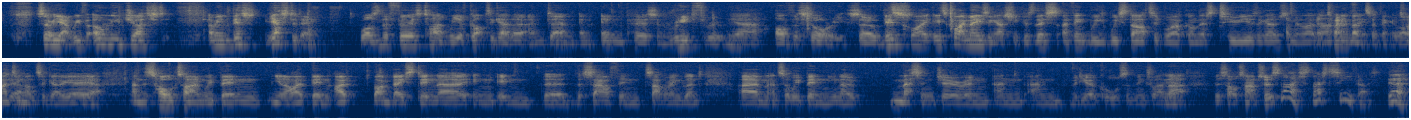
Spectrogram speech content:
so yeah, we've only just. I mean, this yesterday was the first time we have got together and done an in-person read-through Yeah. of the story. So this It's quite it's quite amazing actually because this I think we, we started work on this two years ago something like Yeah, that 20 months, I think it was, twenty yeah. months ago yeah, yeah and this whole time we've been you know I've been I I'm based in uh, in in the the south in south of England um, and so we've been you know messenger and, and and video calls and things like Yeah. that this whole time so it's nice nice to see you guys yeah,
